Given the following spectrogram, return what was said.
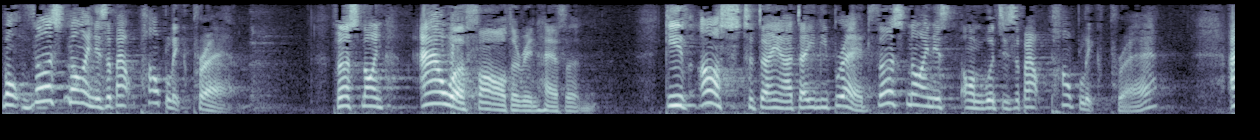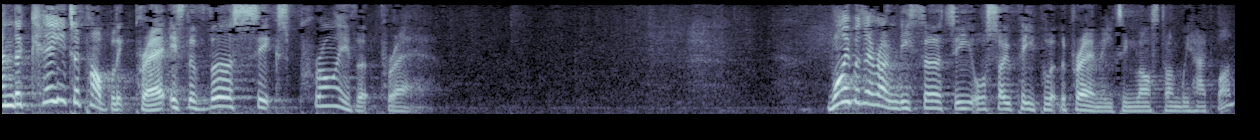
Well, verse 9 is about public prayer. Verse 9, our Father in heaven, give us today our daily bread. Verse 9 is onwards is about public prayer. And the key to public prayer is the verse 6 private prayer. Why were there only 30 or so people at the prayer meeting last time we had one?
